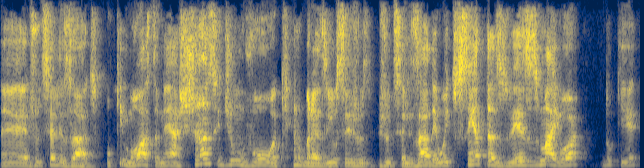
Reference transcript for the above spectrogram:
é, judicializados. O que mostra né, a chance de um voo aqui no Brasil ser judicializado é 800 vezes maior do que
